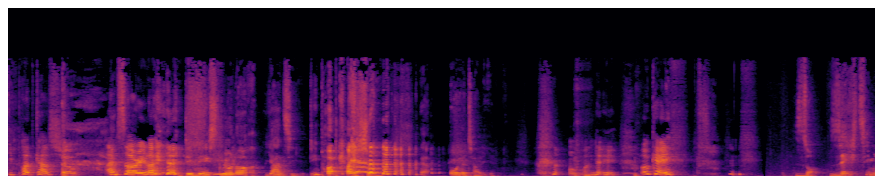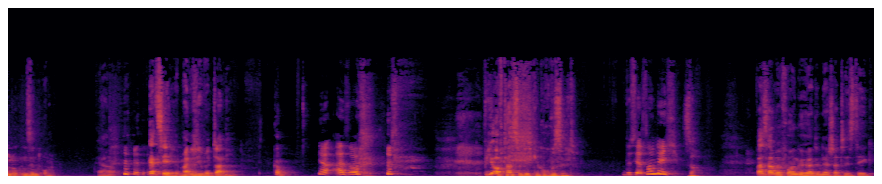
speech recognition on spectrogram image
Die Podcast-Show. I'm sorry, Leute. Demnächst nur noch Janzi, die Podcast-Show. ja, ohne Tali. Oh Mann, ey. Okay. So, 16 Minuten sind um. Ja? Erzähle, meine liebe Tali. Komm, Ja, also wie oft hast du dich gegruselt? bis jetzt noch nicht. So, was haben wir vorhin gehört in der Statistik?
